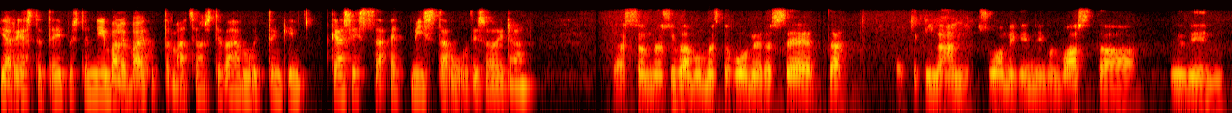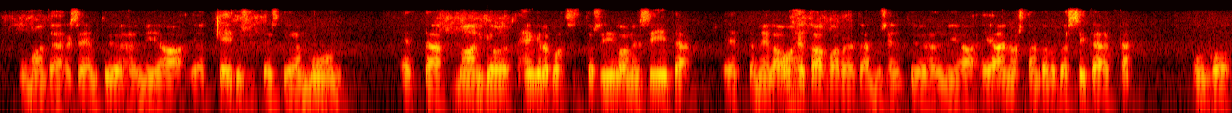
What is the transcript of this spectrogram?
järjestöt ei pysty niin paljon vaikuttamaan, että se on sitten vähän muidenkin käsissä, että mistä uutisoidaan. Tässä on myös hyvä mun mielestä huomioida se, että, että kyllähän Suomikin niin kuin vastaa hyvin humanitaariseen työhön ja, ja kehitysyhteistyöhön ja muuhun. Että mä oon henkilökohtaisesti tosi iloinen siitä, että meillä ohjataan varoja tämmöiseen työhön ja ei ainoastaan katsota sitä, että onko,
